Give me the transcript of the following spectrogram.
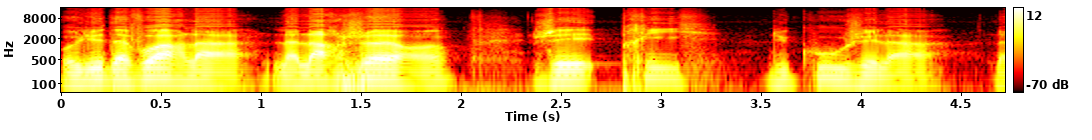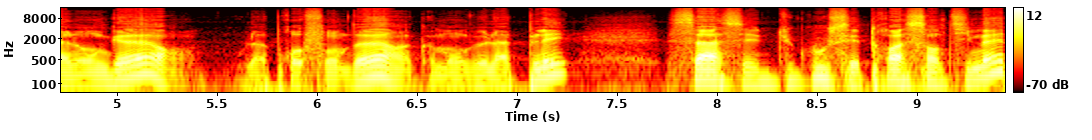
au lieu d'avoir la, largeur, hein, j'ai pris, du coup, j'ai la, la longueur, ou la profondeur, hein, comme on veut l'appeler, ça, c'est du coup, c'est 3 cm.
